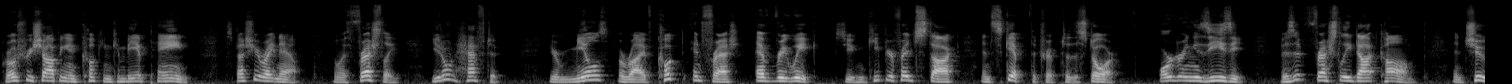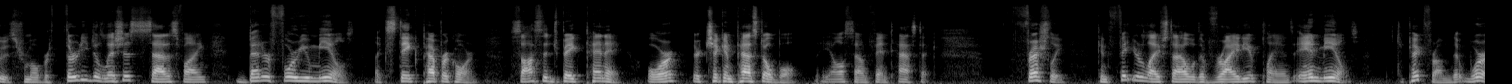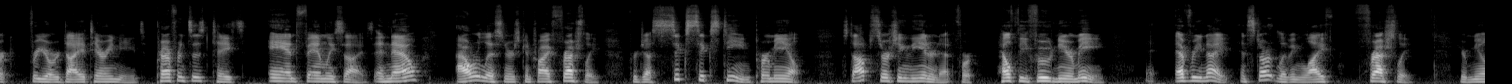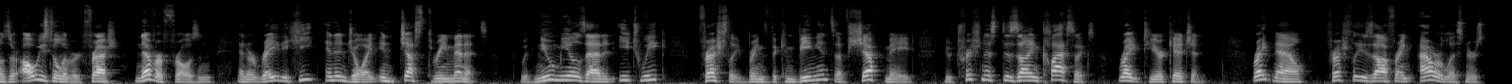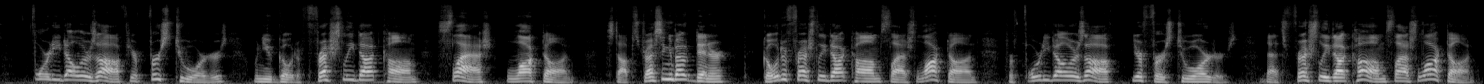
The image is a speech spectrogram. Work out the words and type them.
Grocery shopping and cooking can be a pain, especially right now. And with Freshly, you don't have to. Your meals arrive cooked and fresh every week, so you can keep your fridge stocked and skip the trip to the store. Ordering is easy. Visit freshly.com and choose from over 30 delicious, satisfying, better for you meals like steak peppercorn, sausage baked penne, or their chicken pesto bowl. They all sound fantastic. Freshly can fit your lifestyle with a variety of plans and meals to pick from that work for your dietary needs, preferences, tastes, and family size. And now, our listeners can try Freshly for just $6.16 per meal. Stop searching the internet for healthy food near me every night and start living life freshly. Your meals are always delivered fresh, never frozen, and are ready to heat and enjoy in just three minutes. With new meals added each week, Freshly brings the convenience of chef made, nutritionist designed classics right to your kitchen. Right now, Freshly is offering our listeners $40 off your first two orders when you go to freshly.com slash locked on. Stop stressing about dinner. Go to freshly.com slash locked on for $40 off your first two orders. That's freshly.com slash locked on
